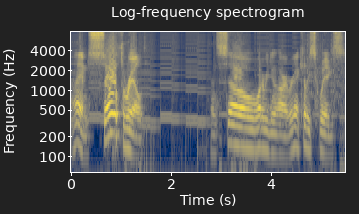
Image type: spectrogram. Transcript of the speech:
I am so thrilled. And so, what are we doing? Alright, we're gonna kill these squigs.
